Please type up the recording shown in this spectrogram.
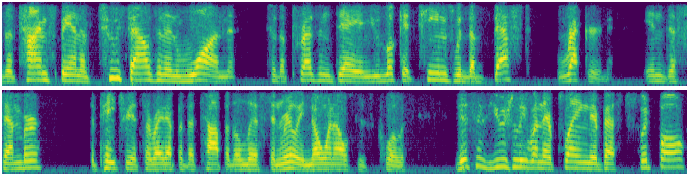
the time span of 2001 to the present day, and you look at teams with the best record in December, the Patriots are right up at the top of the list, and really no one else is close. This is usually when they're playing their best football.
